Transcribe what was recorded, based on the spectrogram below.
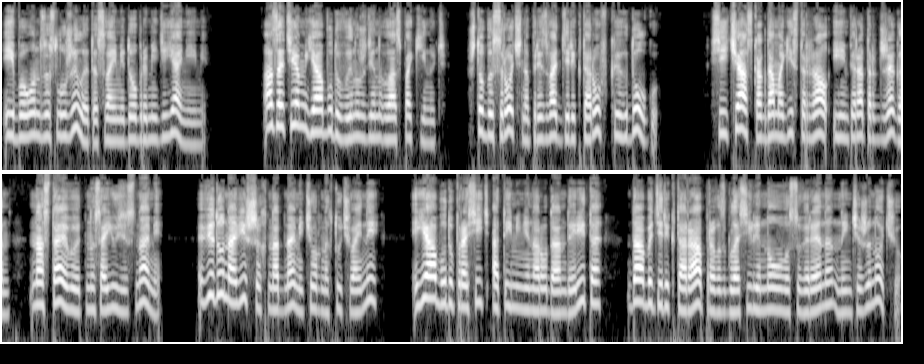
ибо он заслужил это своими добрыми деяниями. А затем я буду вынужден вас покинуть, чтобы срочно призвать директоров к их долгу. Сейчас, когда магистр Рал и император Джеган настаивают на союзе с нами, ввиду нависших над нами черных туч войны, я буду просить от имени народа Андерита дабы директора провозгласили нового суверена нынче же ночью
